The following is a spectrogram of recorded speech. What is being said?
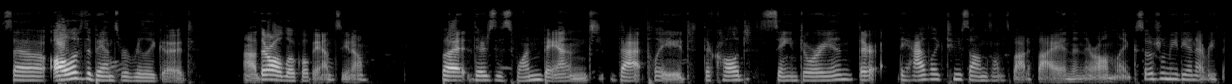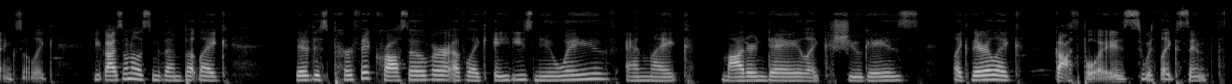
So all of the bands were really good. Uh, they're all local bands, you know. But there's this one band that played. They're called Saint Dorian. They're they have like two songs on Spotify, and then they're on like social media and everything. So like, if you guys want to listen to them, but like, they're this perfect crossover of like 80s new wave and like modern day like shoegaze. Like they're like goth boys with like synths.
